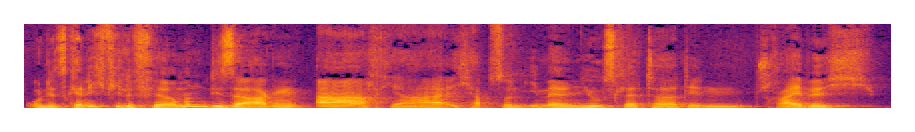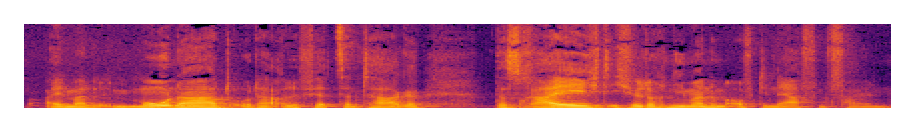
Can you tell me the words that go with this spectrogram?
Und jetzt kenne ich viele Firmen, die sagen, ach ja, ich habe so einen E-Mail-Newsletter, den schreibe ich einmal im Monat oder alle 14 Tage. Das reicht, ich will doch niemandem auf die Nerven fallen.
